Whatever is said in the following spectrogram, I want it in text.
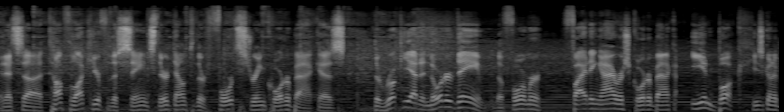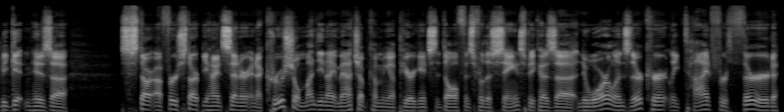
And it's uh, tough luck here for the Saints. They're down to their fourth string quarterback as the rookie out of Notre Dame, the former fighting Irish quarterback, Ian Book, he's going to be getting his uh, start uh, first start behind center in a crucial Monday night matchup coming up here against the Dolphins for the Saints because uh, New Orleans they're currently tied for third,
